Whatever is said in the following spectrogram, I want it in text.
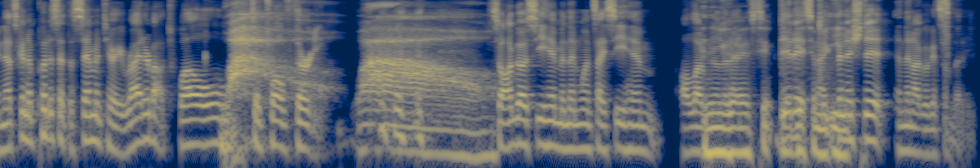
And that's going to put us at the cemetery right at about 12 to 12:30. Wow. So I'll go see him, and then once I see him, I'll let And then know that I guys to- go did it, and I finished it, and then I'll go get something to eat.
